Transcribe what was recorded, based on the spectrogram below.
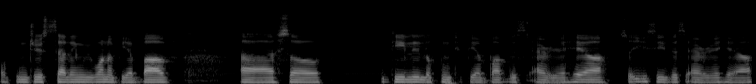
of induced selling we want to be above so ideally looking to be above this area here. So you see this area here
